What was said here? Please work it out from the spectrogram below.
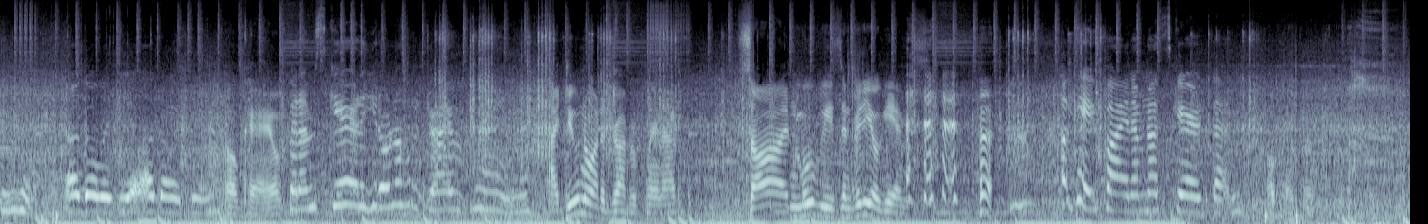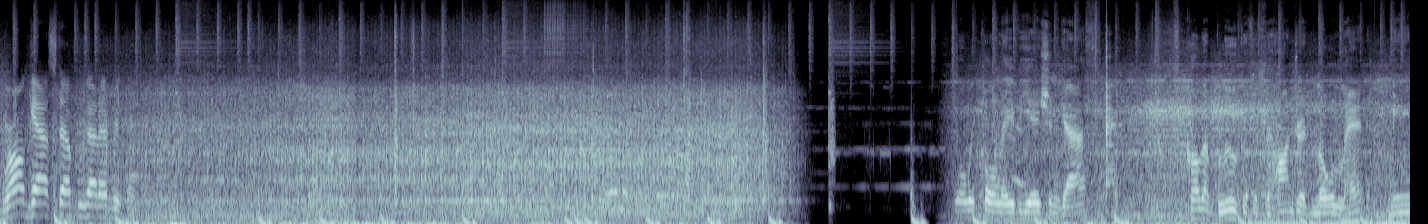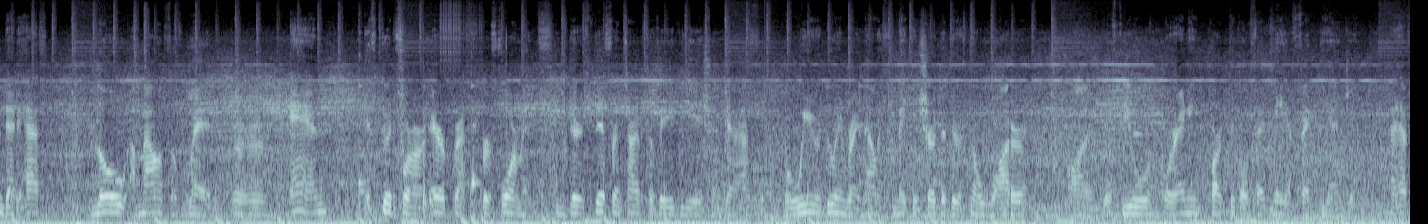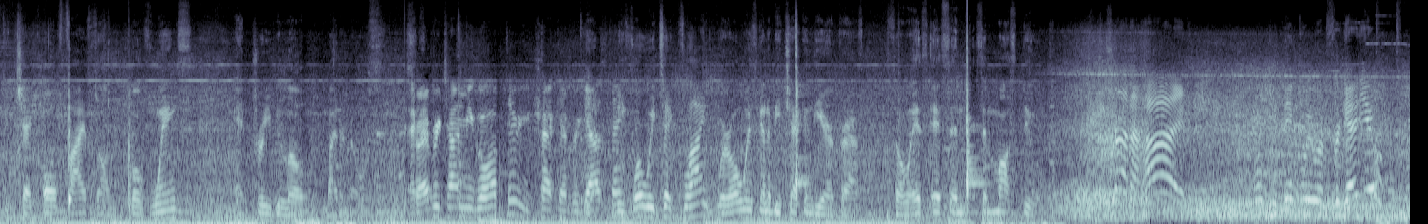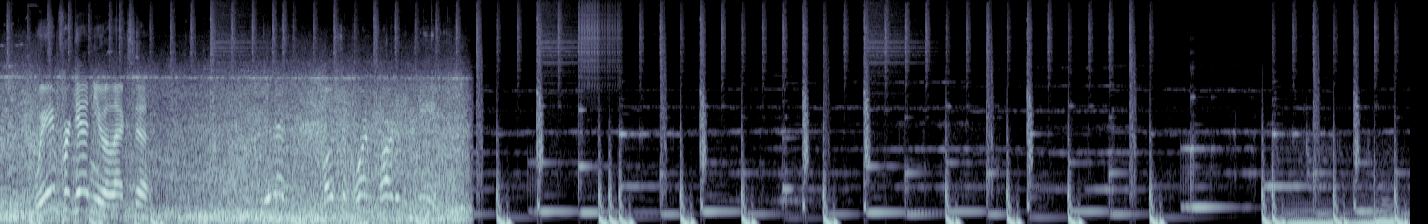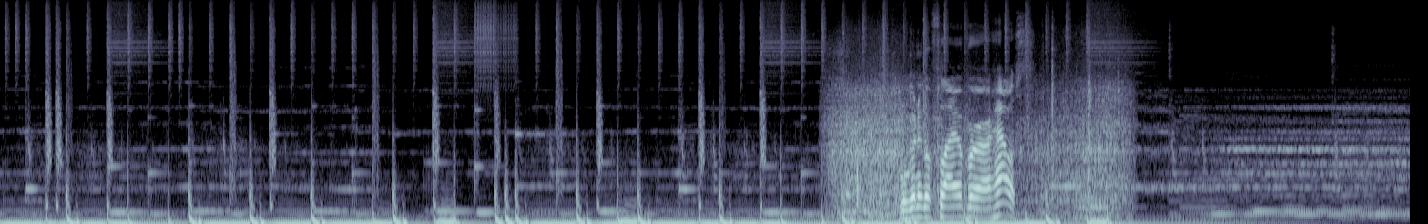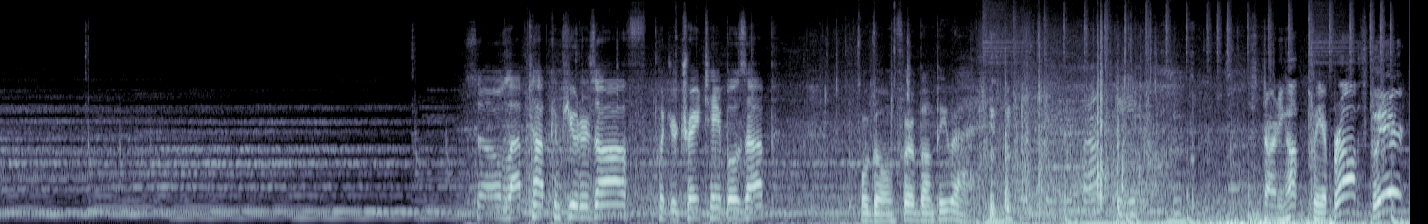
I'll go with you. I'll go with you. Okay, okay. But I'm scared. You don't know how to drive a plane. I do know how to drive a plane. I saw in movies and video games. Okay, fine. I'm not scared then. Okay, perfect. We're all gassed up, we got everything. what we call aviation gas. It's color blue because it's 100 low lead, meaning that it has low amounts of lead. Mm-hmm. And it's good for our aircraft performance. There's different types of aviation gas. What we are doing right now is making sure that there's no water on the fuel or any particles that may affect the engine. I have to check all five on both wings and three below by the nose. So every time you go up there, you check every gas tank? Before we take flight, we're always going to be checking the aircraft. So it's, it's, a, it's a must do. You're trying to hide. What, you think we would forget you? We ain't forgetting you, Alexa. You're the most important part of the team. We're gonna go fly over our house. So laptop computers off, put your tray tables up. We're going for a bumpy ride. bumpy. Starting up, clear props, clear.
